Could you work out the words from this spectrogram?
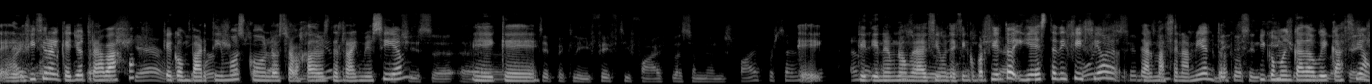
edificio en el que yo trabajo, que compartimos con los trabajadores del Rijksmuseum, eh, que que tiene una humedad del 55%, y este edificio de almacenamiento. Y como en cada ubicación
